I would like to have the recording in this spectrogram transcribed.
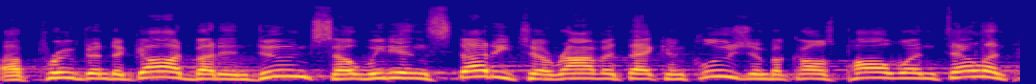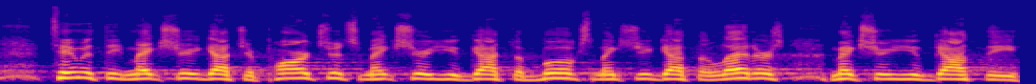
approved unto God. But in doing so, we didn't study to arrive at that conclusion because Paul wasn't telling Timothy, make sure you got your parchments, make sure you've got the books, make sure you got the letters, make sure you've got the,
